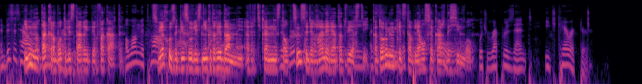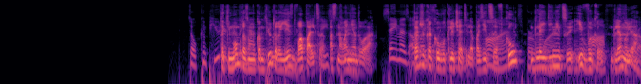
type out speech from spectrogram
Именно так работали старые перфокарты. Сверху записывались некоторые данные, а вертикальные столбцы содержали ряд отверстий, которыми представлялся каждый символ. Таким образом, у компьютера есть два пальца, основание 2. Так же, как у выключателя, позиция вкл для единицы и выкл для нуля.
